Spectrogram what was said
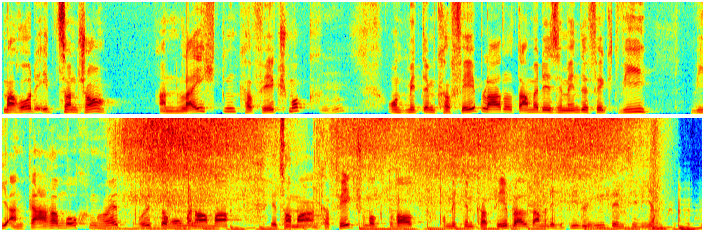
Man hat jetzt dann schon einen leichten Kaffeegeschmack und mit dem Kaffeebladel tun wir das im Endeffekt wie, wie Angara machen halt. Röstaromen haben wir, jetzt haben wir einen Kaffeegeschmack drauf und mit dem Kaffeebladel tun wir das ein bisschen intensivieren.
